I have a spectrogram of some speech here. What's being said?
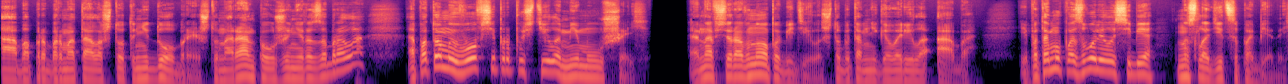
Аба пробормотала что-то недоброе, что Наранпа уже не разобрала, а потом и вовсе пропустила мимо ушей. Она все равно победила, чтобы там не говорила Аба и потому позволила себе насладиться победой.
